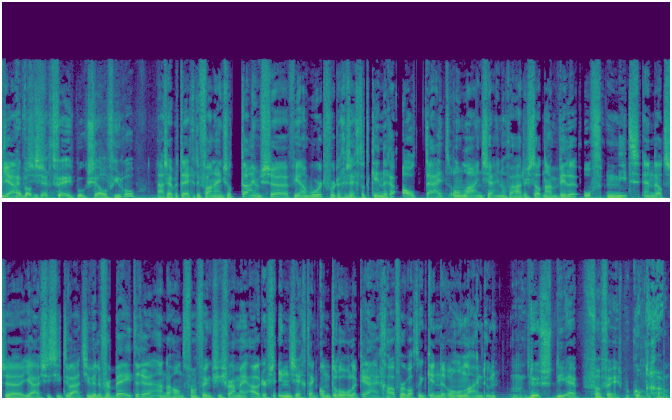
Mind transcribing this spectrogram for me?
Ja, en wat precies. zegt Facebook zelf hierop? nou, ze hebben tegen de Financial Times eh, via een woordvoerder gezegd dat kinderen altijd online zijn, of ouders dat nou willen of niet. En dat ze juist die situatie willen verbeteren aan de hand van functies waarmee ouders inzicht en controle krijgen over wat hun kinderen online doen. Dus die app van Facebook komt er gewoon.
